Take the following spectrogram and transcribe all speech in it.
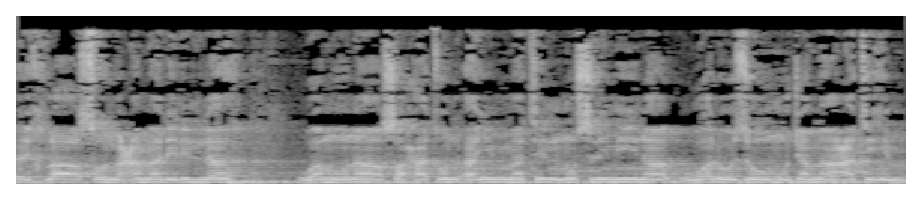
إخلاص العمل لله ومناصحة الأئمة المسلمين ولزوم جماعتهم.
